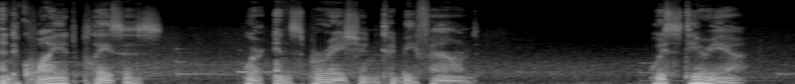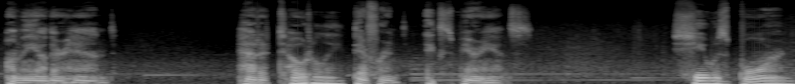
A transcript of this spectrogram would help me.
and quiet places where inspiration could be found. Wisteria, on the other hand, had a totally different experience. She was born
